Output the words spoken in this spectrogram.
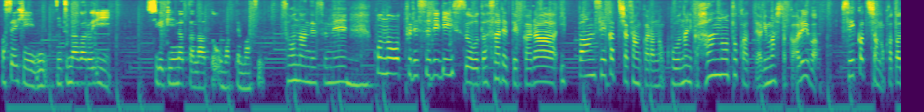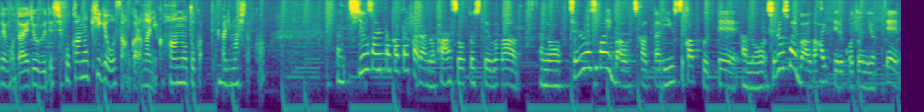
まあ、製品につながるいい刺激になったなと思ってます。そうなんですね、うん、このプレスリリースを出されてから一般生活者さんからのこう何か反応とかってありましたか？あるいは生活者の方でも大丈夫ですし他の企業さんから何か反応とかってありましたか、使用された方からの感想としてはあのセルロースファイバーを使ったリユースカップってあのセルロースファイバーが入っていることによって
